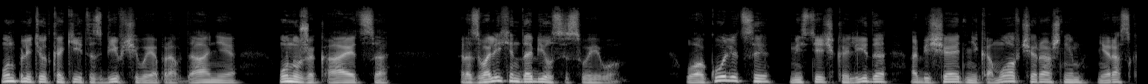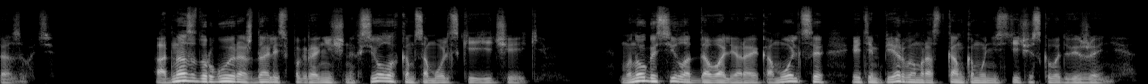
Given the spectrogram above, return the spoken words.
он плетет какие-то сбивчивые оправдания, он уже кается. Развалихин добился своего. У околицы местечко Лида обещает никому о вчерашнем не рассказывать. Одна за другой рождались в пограничных селах комсомольские ячейки. Много сил отдавали райкомольцы этим первым росткам коммунистического движения.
